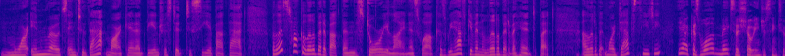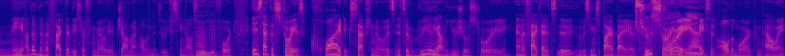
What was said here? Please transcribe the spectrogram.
more inroads into that market, I'd be interested to see about that. But let's talk a little bit about then the storyline as well because we have given a little bit of a hint, but a little bit more depth, Eugene. Yeah, because what makes the show interesting to me, other than the fact that these are familiar genre elements we've seen elsewhere Mm-hmm. before, is that the story is quite exceptional. It's, it's a really unusual story. And the fact that it's, uh, it was inspired by a True true, story, yeah. makes it all the more compelling.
